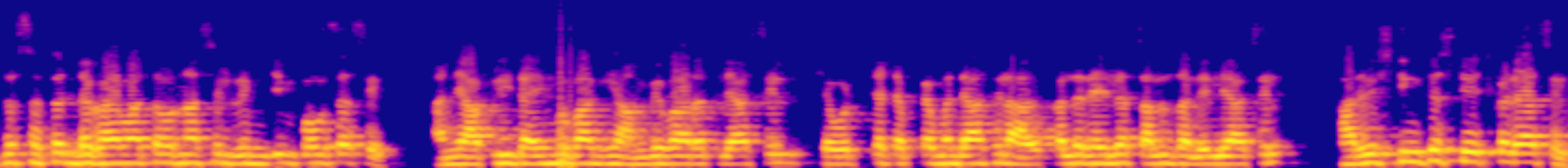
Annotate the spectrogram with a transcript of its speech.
जर सतत ढगाळ वातावरण असेल रिमझिम पाऊस असेल आणि आपली डाळिंब बाग ही आंबेबारातली असेल शेवटच्या टप्प्यामध्ये असेल कलर यायला चालू झालेली असेल हार्वेस्टिंगच्या स्टेजकडे असेल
